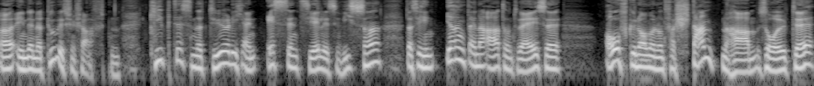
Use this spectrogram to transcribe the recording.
äh, in den Naturwissenschaften, gibt es natürlich ein essentielles Wissen, das ich in irgendeiner Art und Weise aufgenommen und verstanden haben sollte, äh,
